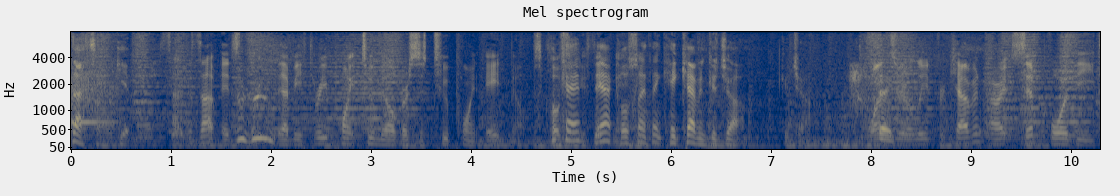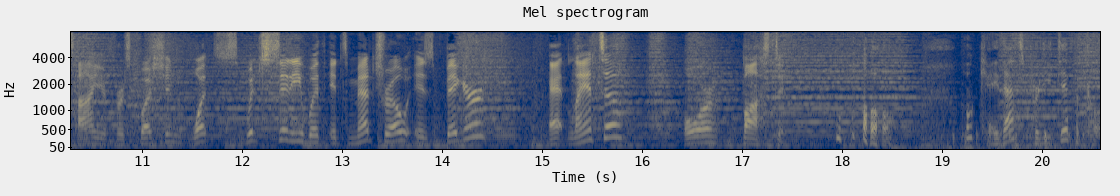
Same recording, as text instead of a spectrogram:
That's a give me. It's not. It's, not, it's mm-hmm. that'd be 3.2 mil versus 2.8 mil. It's closer than Okay, you think. yeah, maybe. closer than I think. Hey, Kevin, good job. Good job. One Thank zero lead for Kevin. All right, Sip for the tie. Your first question: What? Which city with its metro is bigger, Atlanta or Boston? Oh, okay, that's pretty difficult.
